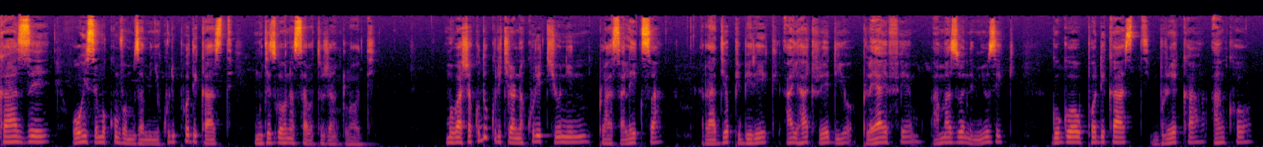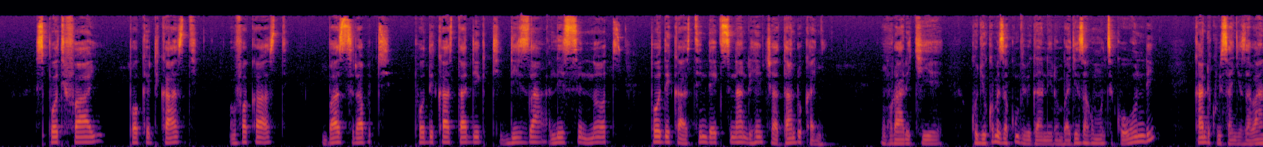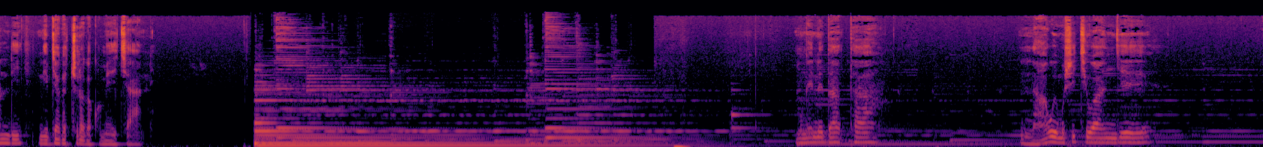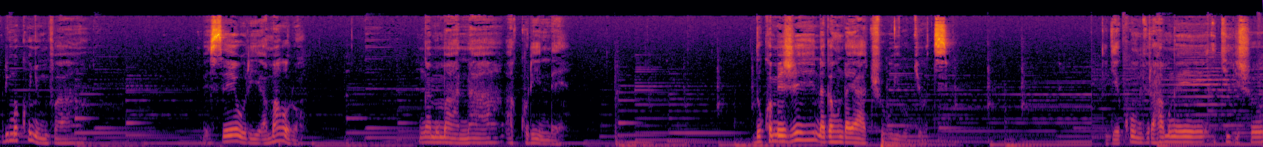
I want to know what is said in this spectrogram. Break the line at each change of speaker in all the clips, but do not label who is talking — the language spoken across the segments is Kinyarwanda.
ikaze wowe uhisemo kumva muzamenye kuri podcast mugezweho na sabato jean claude mubasha kudukurikirana kuri tunin plus alexa radio public iheart radio player fm amazon music google podcast breaker anchor spotify pocket cast overcast buzzsprout podcast addict deezer listen notes podcast index n'ahandi henshi hatandukanye. Nkurarikiye kujya ukomeza kumva ibiganiro mbagezaho umunsi ku wundi kandi kubisangiza abandi ni iby'agaciro gakomeye cyane. Mwene data nawe mushiki wanjye urimo kunyumva mbese uri amahoro? Mwami imana akurinde. Dukomeje na gahunda yacu y'ububyutse tugiye kumvira hamwe icyigisho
